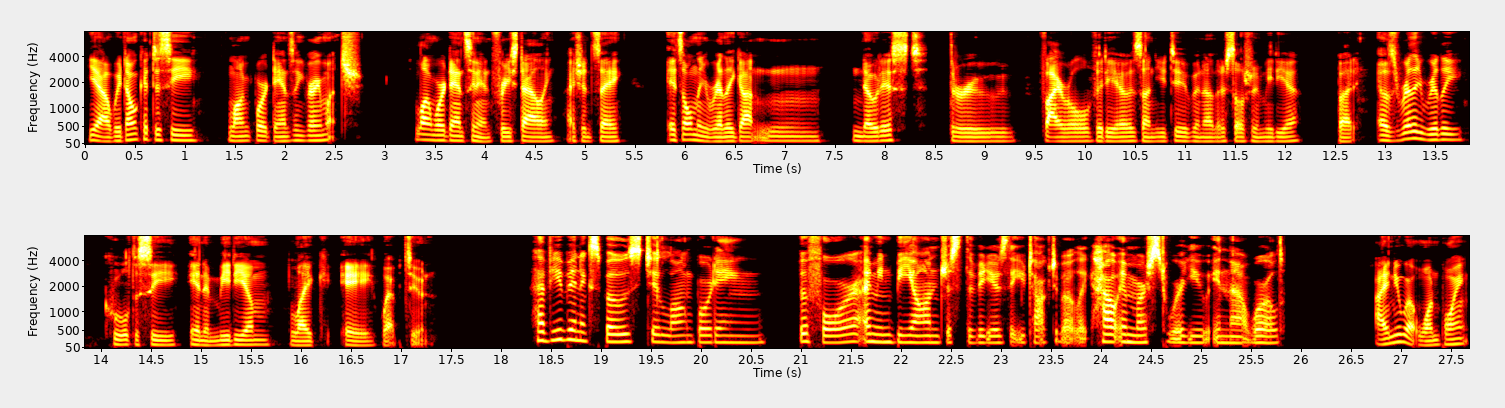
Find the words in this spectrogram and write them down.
Yeah, we don't get to see longboard dancing very much. Longboard dancing and freestyling, I should say. It's only really gotten noticed through viral videos on YouTube and other social media, but it was really, really cool to see in a medium like a webtoon. Have you been exposed to longboarding before? I mean, beyond just the videos that you talked about, like how immersed were you in that world? I knew at one point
